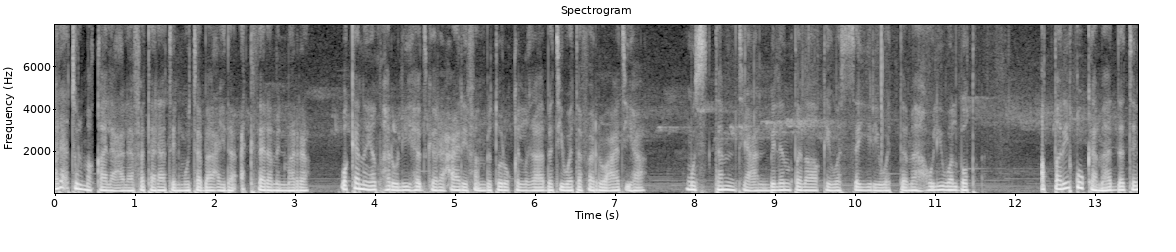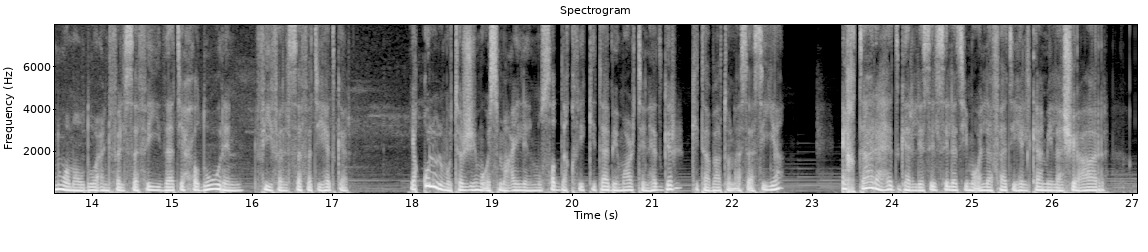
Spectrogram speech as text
قرأت المقال على فترات متباعدة أكثر من مرة وكان يظهر لي هيدجر عارفا بطرق الغابة وتفرعاتها مستمتعا بالانطلاق والسير والتمهل والبطء. الطريق كمادة وموضوع فلسفي ذات حضور في فلسفة هيدجر. يقول المترجم إسماعيل المصدق في كتاب مارتن هيدجر كتابات أساسية اختار هيدجر لسلسلة مؤلفاته الكاملة شعار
